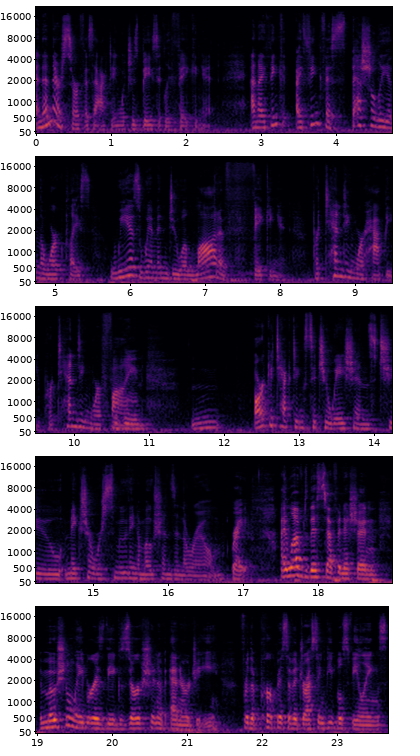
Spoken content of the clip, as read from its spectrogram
And then there's surface acting, which is basically faking it. And I think I think especially in the workplace, we as women do a lot of faking it, pretending we're happy, pretending we're mm-hmm. fine, m- architecting situations to make sure we're smoothing emotions in the room. Right. I loved this definition. Emotional labor is the exertion of energy for the purpose of addressing people's feelings,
